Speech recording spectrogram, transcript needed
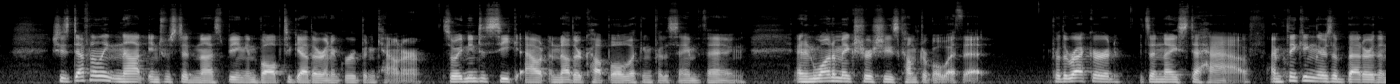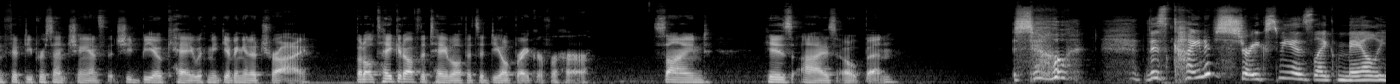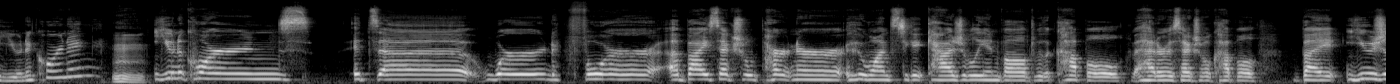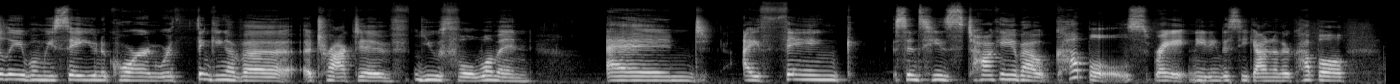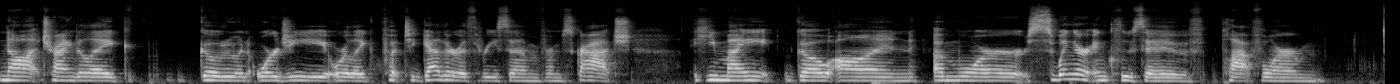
She's definitely not interested in us being involved together in a group encounter, so I need to seek out another couple looking for the same thing, and want to make sure she's comfortable with it. For the record, it's a nice to have. I'm thinking there's a better than 50% chance that she'd be okay with me giving it a try, but I'll take it off the table if it's a deal breaker for her. Signed, His Eyes Open. So, this kind of strikes me as like male unicorning. Mm. Unicorns, it's a word for a bisexual partner who wants to get casually involved with a couple, a heterosexual couple. But usually, when we say unicorn, we're thinking of a attractive, youthful woman and I think since he's talking about couples, right, needing to seek out another couple, not trying to like go to an orgy or like put together a threesome from scratch, he might go on a more swinger inclusive platform.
